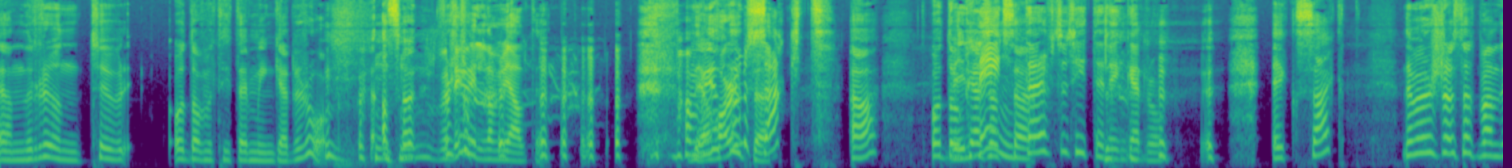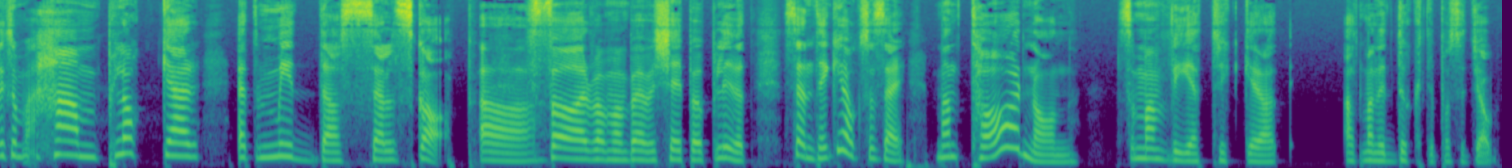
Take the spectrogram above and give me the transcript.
en rundtur och de vill titta i min garderob. Alltså, För det vill de ju alltid. man det vet har de inte. sagt. Ja. Och de Vi längtar också, efter att titta i din garderob. Exakt. Nej, men förstås att man liksom handplockar ett middagssällskap ja. för vad man behöver shapea upp livet. Sen tänker jag också så här, man tar någon som man vet tycker att, att man är duktig på sitt jobb,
